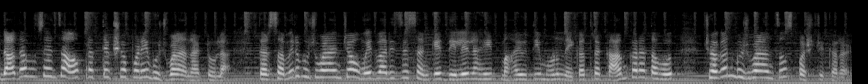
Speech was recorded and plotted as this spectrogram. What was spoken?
दादा भुसेंचा अप्रत्यक्षपणे भुजबळांना टोला. तर समीर भुजबळांच्या उमेदवारीचे संकेत दिले नाहीत. महायुती म्हणून एकत्र काम करत आहोत. छगन भुजबळांचं स्पष्टीकरण.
